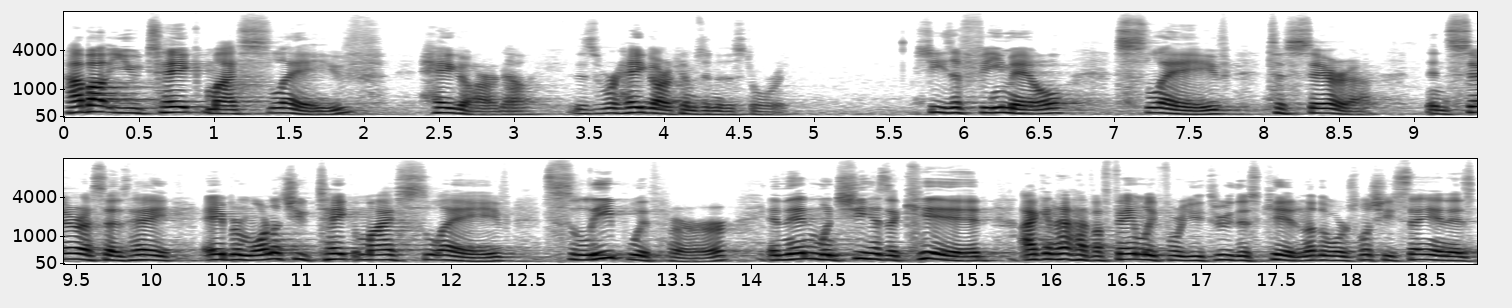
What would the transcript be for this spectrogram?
How about you take my slave, Hagar? Now, this is where Hagar comes into the story. She's a female slave to Sarah. And Sarah says, Hey, Abram, why don't you take my slave, sleep with her, and then when she has a kid, I can have a family for you through this kid. In other words, what she's saying is,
